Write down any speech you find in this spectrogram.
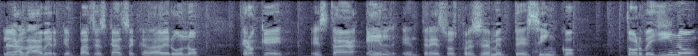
Claro. Cadáver, que en paz descanse, Cadáver 1. Creo que está él entre esos precisamente cinco. Torbellino,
